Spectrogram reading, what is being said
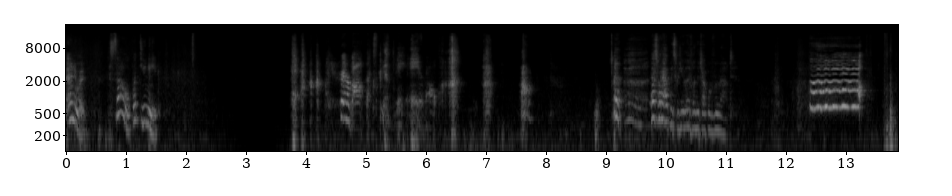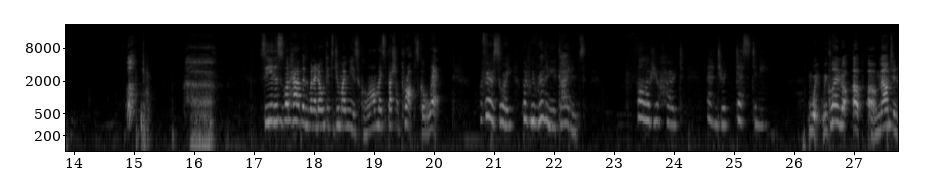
Anyway, so what do you need? Hairball, excuse me, hairball. That's what happens when you live on the top of a mountain. Ah! See, this is what happens when I don't get to do my musical. All my special props go away. We're very sorry, but we really need guidance. Follow your heart and your destiny. Wait, we climbed up a mountain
